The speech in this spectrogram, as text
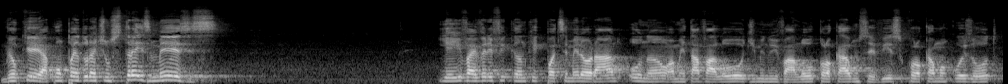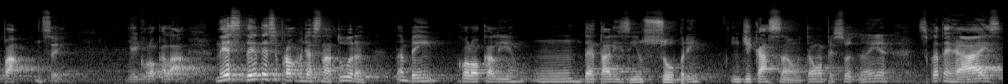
Vê o que? Acompanha durante uns três meses. E aí vai verificando o que pode ser melhorado ou não, aumentar valor, diminuir valor, colocar um serviço, colocar uma coisa ou outra, pá, não sei. E aí coloca lá. Nesse, dentro desse programa de assinatura, também coloca ali um detalhezinho sobre indicação. Então a pessoa ganha 50 reais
